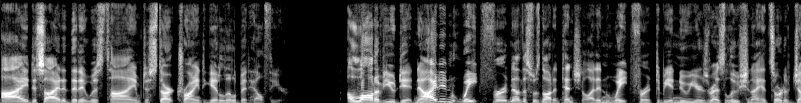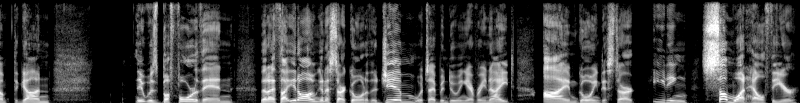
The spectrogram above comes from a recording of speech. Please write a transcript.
I decided that it was time to start trying to get a little bit healthier. A lot of you did. Now, I didn't wait for, now, this was not intentional. I didn't wait for it to be a New Year's resolution. I had sort of jumped the gun. It was before then that I thought, you know, I'm going to start going to the gym, which I've been doing every night. I'm going to start eating somewhat healthier.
